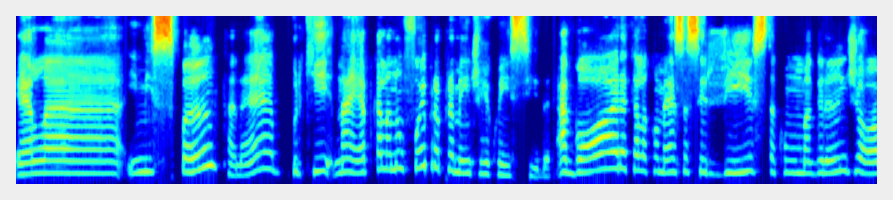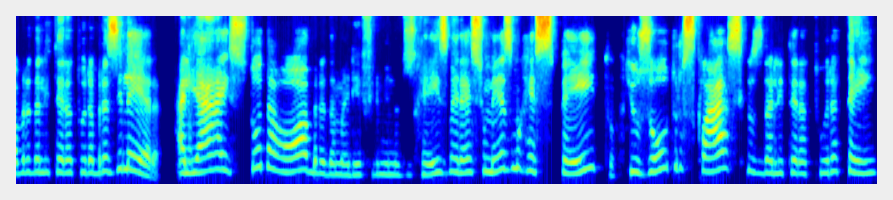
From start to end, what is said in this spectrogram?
ela me espanta, né? Porque na época ela não foi propriamente reconhecida. Agora que ela começa a ser vista como uma grande obra da literatura brasileira. Aliás, toda a obra da Maria Firmina dos Reis merece o mesmo respeito que os outros clássicos da literatura têm,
